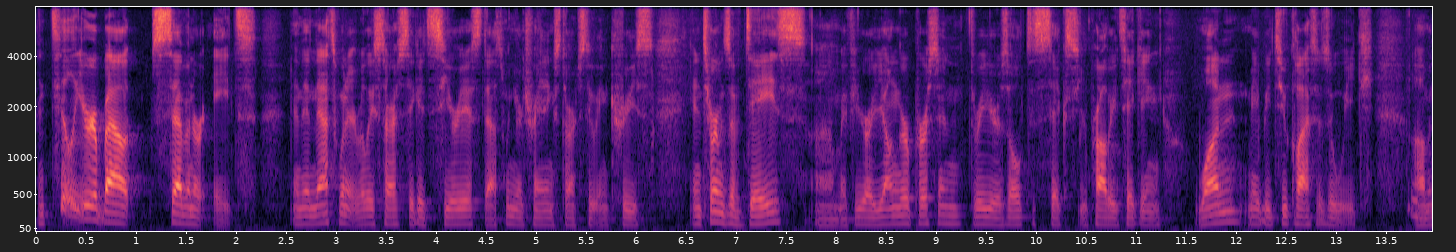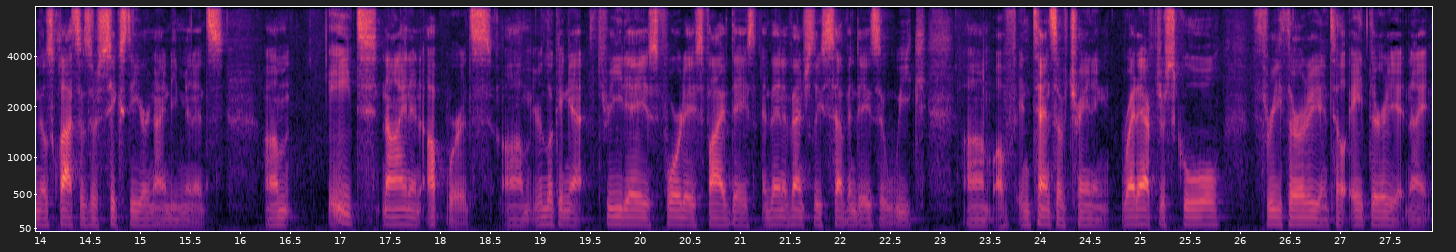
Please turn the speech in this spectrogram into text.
until you're about seven or eight. And then that's when it really starts to get serious. That's when your training starts to increase. In terms of days, um, if you're a younger person, three years old to six, you're probably taking one, maybe two classes a week. Um, and those classes are 60 or 90 minutes. Um, eight, nine, and upwards, um, you're looking at three days, four days, five days, and then eventually seven days a week um, of intensive training right after school, 3:30 until 8:30 at night.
